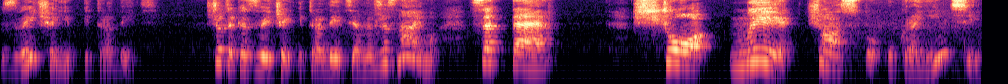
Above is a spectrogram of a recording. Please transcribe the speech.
звичаїв і традицій. Що таке звичай і традиція? Ми вже знаємо. Це те, що ми часто, українці,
